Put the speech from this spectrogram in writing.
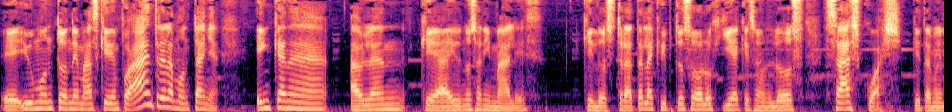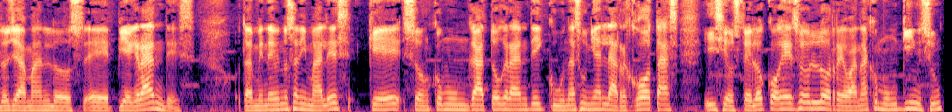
eh, y un montón de más que ven por... Ah, entre la montaña. En Canadá hablan que hay unos animales que los trata la criptozoología, que son los Sasquatch, que también los llaman los eh, pie grandes. O también hay unos animales que son como un gato grande y con unas uñas largotas, y si a usted lo coge eso, lo rebana como un ginsu.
